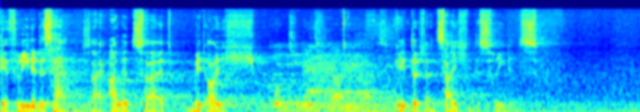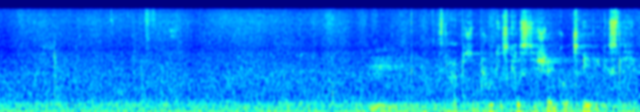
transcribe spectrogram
Der Friede des Herrn sei allezeit mit euch. Und mit deinem Geist. Gebt euch ein Zeichen des Friedens. Christi schenke uns ewiges Leben.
